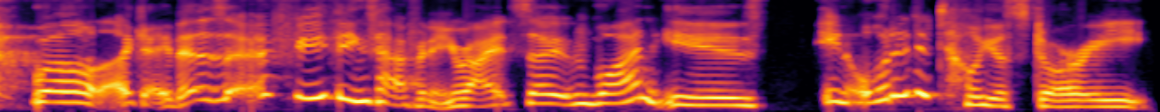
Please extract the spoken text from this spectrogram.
well, okay, there's a few things happening, right? So one is in order to tell your story,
